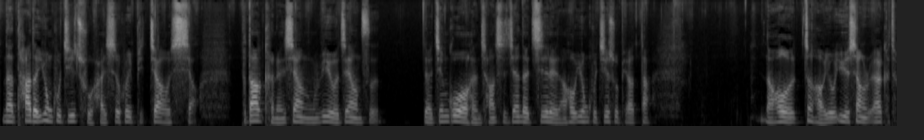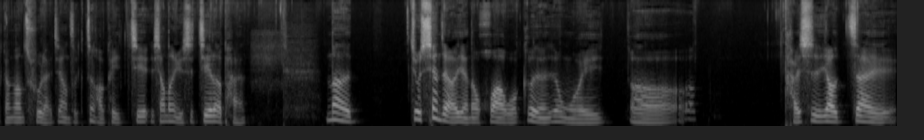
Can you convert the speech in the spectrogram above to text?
那它的用户基础还是会比较小，不大可能像 Vue 这样子的，经过很长时间的积累，然后用户基数比较大，然后正好又遇上 React 刚刚出来，这样子正好可以接，相当于是接了盘，那。就现在而言的话，我个人认为，呃，还是要在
